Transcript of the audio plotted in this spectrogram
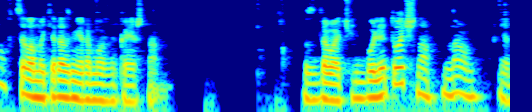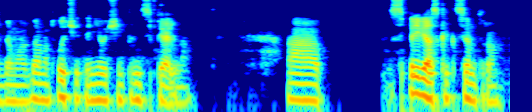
Ну, в целом эти размеры можно, конечно, задавать чуть более точно, но я думаю, в данном случае это не очень принципиально. А с привязкой к центру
